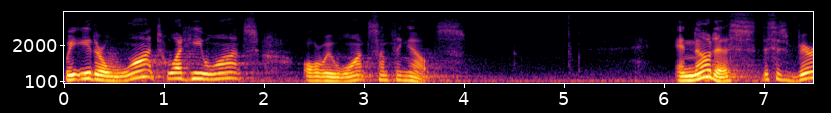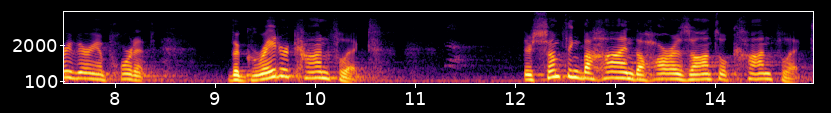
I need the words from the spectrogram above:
We either want what he wants or we want something else. And notice, this is very, very important the greater conflict, there's something behind the horizontal conflict,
